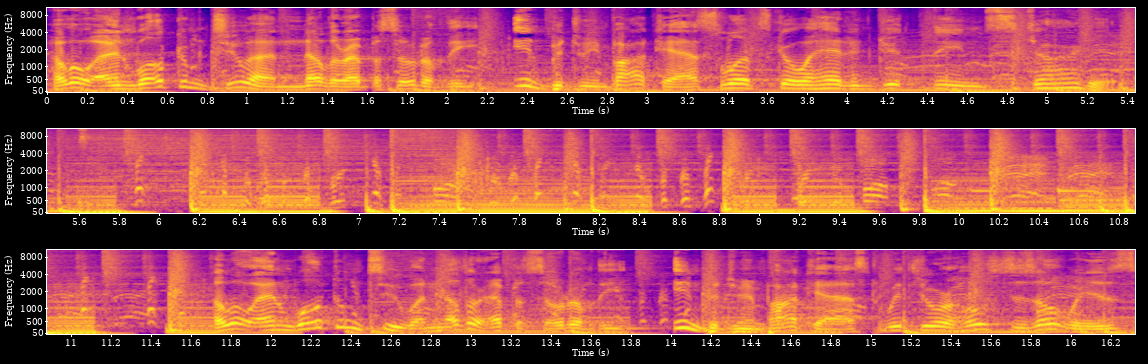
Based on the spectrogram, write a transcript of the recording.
Hello and welcome to another episode of the In Between Podcast. Let's go ahead and get things started. Hello and welcome to another episode of the In Between Podcast with your host, as always,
